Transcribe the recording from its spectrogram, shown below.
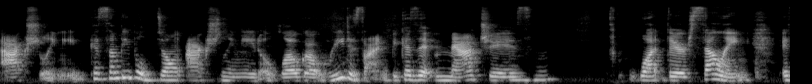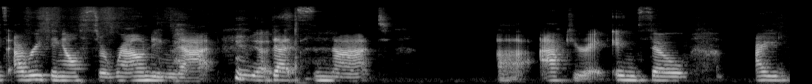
actually need? Because some people don't actually need a logo redesign because it matches Mhm. what they're selling. It's everything else surrounding that yes. that's not uh, accurate. And so I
